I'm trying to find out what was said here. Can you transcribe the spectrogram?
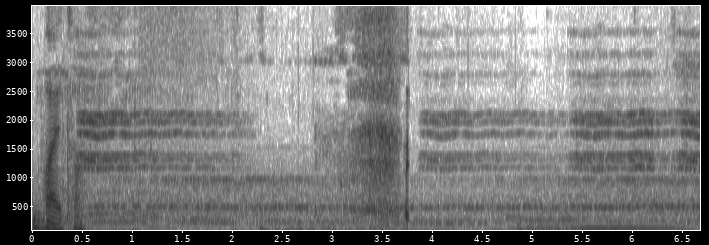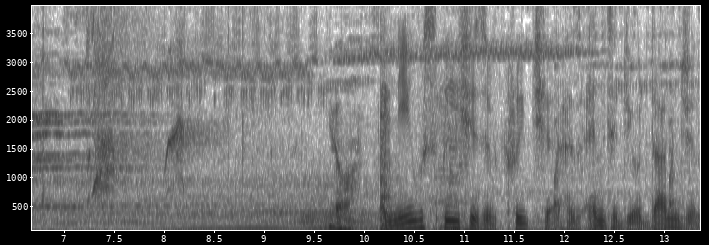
Weiter. Ja. A new species of creature has entered your dungeon.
